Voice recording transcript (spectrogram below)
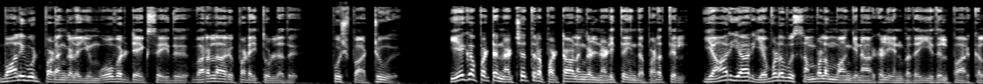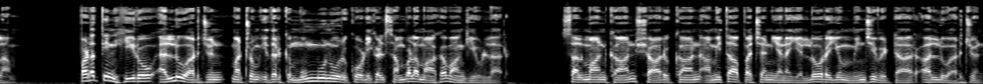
பாலிவுட் படங்களையும் ஓவர்டேக் செய்து வரலாறு படைத்துள்ளது புஷ்பா டூ. ஏகப்பட்ட நட்சத்திர பட்டாளங்கள் நடித்த இந்த படத்தில் யார் யார் எவ்வளவு சம்பளம் வாங்கினார்கள் என்பதை இதில் பார்க்கலாம். படத்தின் ஹீரோ அல்லு அர்ஜுன் மற்றும் இதற்கு மும்மூநூறு கோடிகள் சம்பளமாக வாங்கியுள்ளார். சல்மான் கான் ஷாருக் கான் அமிதாப் பச்சன் என எல்லோரையும் மிஞ்சிவிட்டார் அல்லு அர்ஜுன்.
